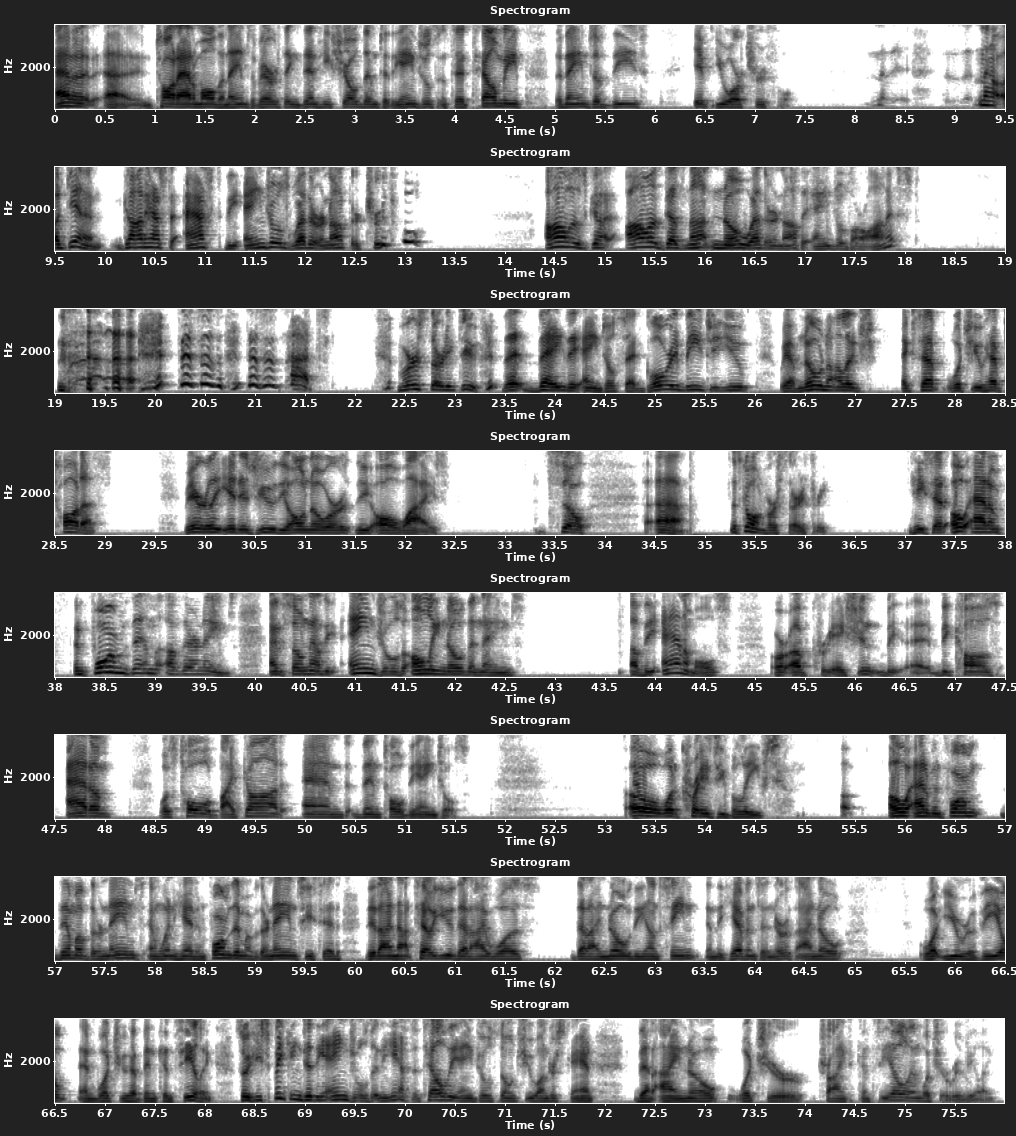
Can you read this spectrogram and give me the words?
Adam uh, taught Adam all the names of everything. Then he showed them to the angels and said, "Tell me the names of these, if you are truthful." Now, again, God has to ask the angels whether or not they're truthful. Allah's got Allah does not know whether or not the angels are honest. this is this is nuts. Verse 32 that they, the angels, said, Glory be to you. We have no knowledge except what you have taught us. Verily, it is you, the all knower, the all wise. So, uh, let's go on verse 33. He said, Oh, Adam, inform them of their names. And so now the angels only know the names of the animals or of creation uh, because Adam was told by God and then told the angels. Oh, what crazy beliefs. Uh, oh, Adam informed them of their names, and when he had informed them of their names, he said, Did I not tell you that I was, that I know the unseen in the heavens and earth? I know what you reveal and what you have been concealing. So he's speaking to the angels, and he has to tell the angels, Don't you understand that I know what you're trying to conceal and what you're revealing?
